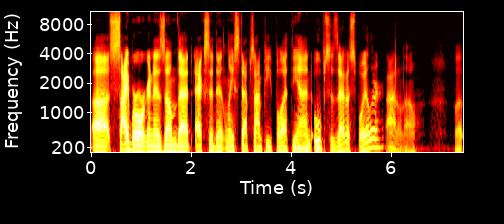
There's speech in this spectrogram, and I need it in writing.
uh, cyber organism that accidentally steps on people at the end. Oops, is that a spoiler? I don't know, but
